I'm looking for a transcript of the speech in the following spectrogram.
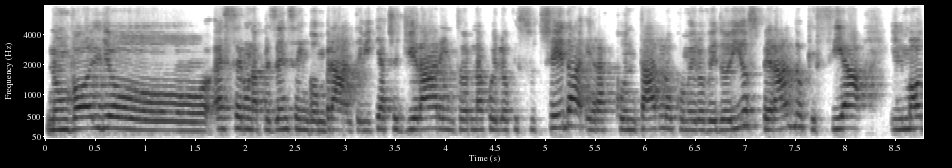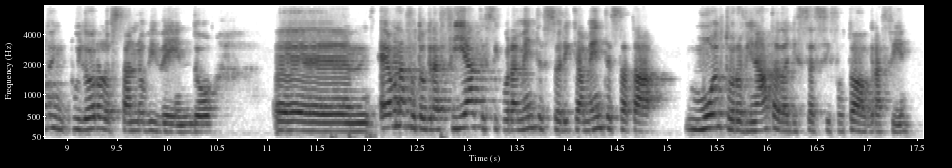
Non voglio essere una presenza ingombrante, mi piace girare intorno a quello che succeda e raccontarlo come lo vedo io, sperando che sia il modo in cui loro lo stanno vivendo. Eh, è una fotografia che sicuramente storicamente è stata molto rovinata dagli stessi fotografi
